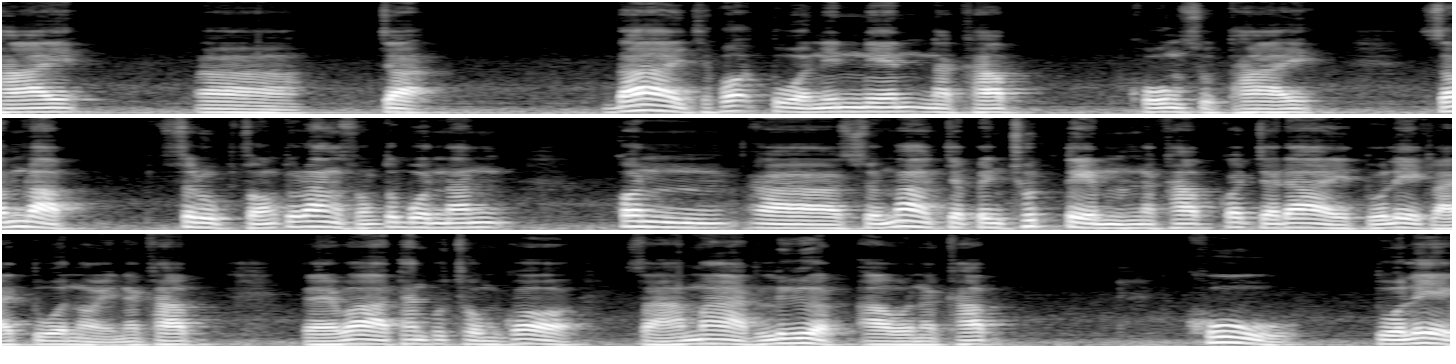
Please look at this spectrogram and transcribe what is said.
ท้ายาจะได้เฉพาะตัวเน้นๆนะครับ โค้งสุดท้ายสำหรับสรุป 2 ตัวล่าง 2 ตัวบนนั้น ค่อนอส่วนมากจะเป็นชุดเต็มนะครับ ก็จะได้ตัวเลขหลายตัวหน่อยนะครับ แต่ว่าท่านผู้ชมก็สามารถเลือกเอานะครับ คู่ตัวเลข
